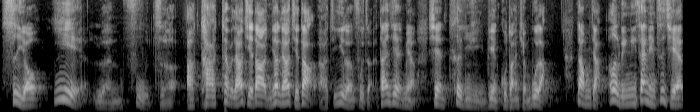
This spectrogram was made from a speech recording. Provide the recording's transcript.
是由叶伦负责啊，他特别了解到，你要了解到啊，这叶伦负责。但现在没有，现在特警局已经变国土安全部了。但我们讲，二零零三年之前，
